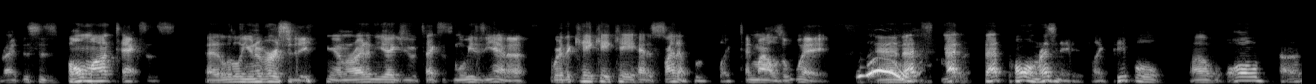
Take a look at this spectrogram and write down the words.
right? This is Beaumont, Texas, at a little university, you know, right on the edge of Texas and Louisiana, where the KKK had a sign-up booth like 10 miles away. And that's that that poem resonated. Like people of all uh,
